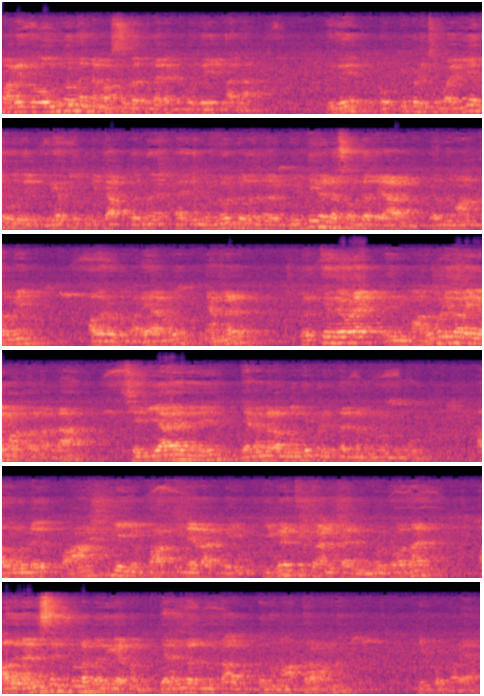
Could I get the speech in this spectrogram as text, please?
പറയുന്ന ഒന്നും തന്നെ വസ്തുതക്ക് നിരക്കുന്നതേ അല്ല. ഇത് ഒപ്പിപ്പിടിച്ച് വലിയ തോതിൽ ഉയർത്തിപ്പിടിക്കാം എന്ന് കരുതി മുന്നോട്ട് വരുന്ന വിഡ്ഢികളുടെ സ്വന്തത്തിലാണ് എന്ന് മാത്രമേ അവരോട് പറയാറുള്ളൂ ഞങ്ങൾ കൃത്യതയോടെ ഇതിന് മറുപടി പറയുക മാത്രമല്ല ശരിയായ നിലയിൽ ജനങ്ങളെ ബോധ്യപ്പെടുത്തലിന് മുന്നോട്ട് പോകും. അതുകൊണ്ട് പാർട്ടിയെയും പാർട്ടി നേതാക്കളെയും ഇകഴ്ത്തി കാണിക്കാൻ മുന്നോട്ട് വന്നാൽ അതിനനുസരിച്ചുള്ള പ്രതികരണം ജനങ്ങളിൽ നിന്നുണ്ടാകും എന്ന് മാത്രമാണ് ഇപ്പോൾ പറയാം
